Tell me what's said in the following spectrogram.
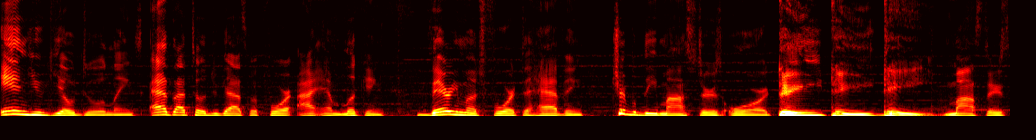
in Yu-Gi-Oh! Duel Links. As I told you guys before, I am looking very much forward to having Triple D monsters or DDD monsters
